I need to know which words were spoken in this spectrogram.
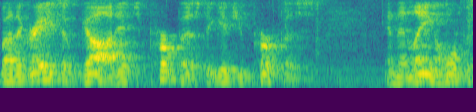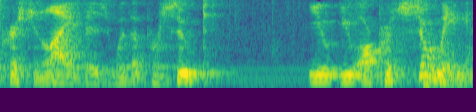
By the grace of God, it's purposed. It gives you purpose. And then laying a hold of the Christian life is with a pursuit. You, you are pursuing.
